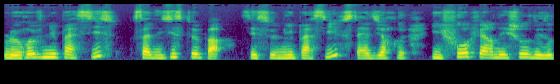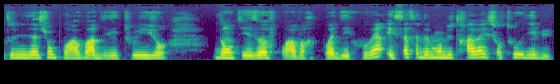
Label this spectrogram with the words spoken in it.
revenu passif, ça n'existe pas semi-passif, c'est-à-dire qu'il faut faire des choses, des autorisations pour avoir des tous les jours dans tes offres pour avoir être découvert. Et ça, ça demande du travail, surtout au début.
